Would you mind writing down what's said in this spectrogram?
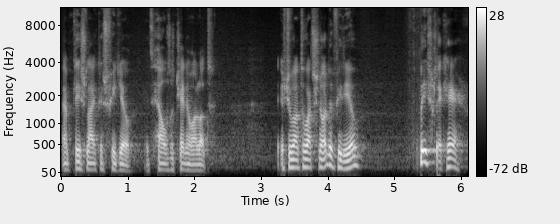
And please like this video, it helps the channel a lot. If you want to watch another video, please click here.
